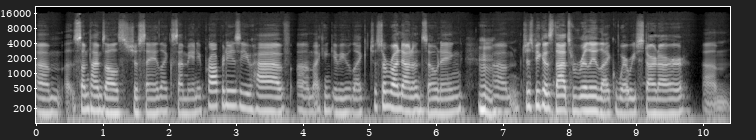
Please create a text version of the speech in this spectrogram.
Um, sometimes I'll just say, like, send me any properties that you have. Um, I can give you like just a rundown on zoning, um, just because that's really like where we start our um,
